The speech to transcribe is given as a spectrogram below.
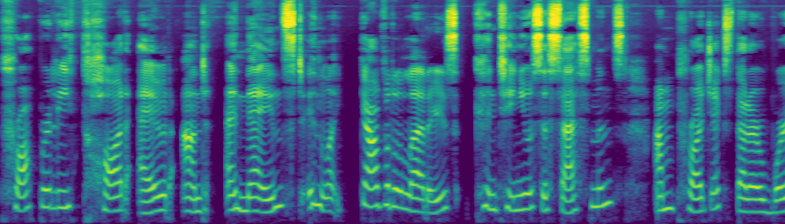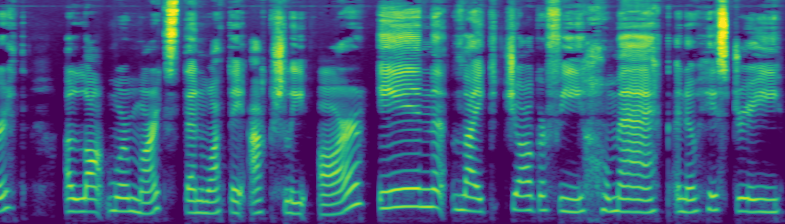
properly thought out and announced in like capital letters continuous assessments and projects that are worth a lot more marks than what they actually are. In like geography, home ec, I know history,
